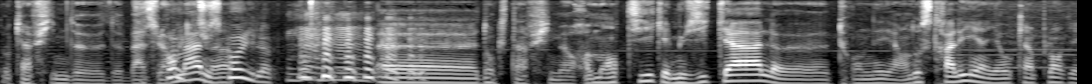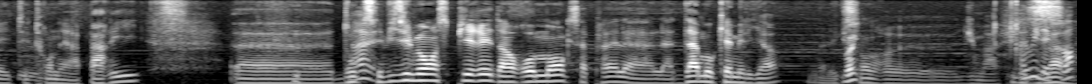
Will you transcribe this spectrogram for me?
Donc un film de, de Baz Spoil, Luhrmann. tu hein. spoil. Euh, donc c'est un film romantique et musical, euh, tourné en Australie. hein. Il n'y a aucun plan qui a été tourné à Paris. Euh, donc ouais. c'est visiblement inspiré d'un roman qui s'appelle la, La Dame aux camélias d'Alexandre Dumas. Ah oui, d'accord.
